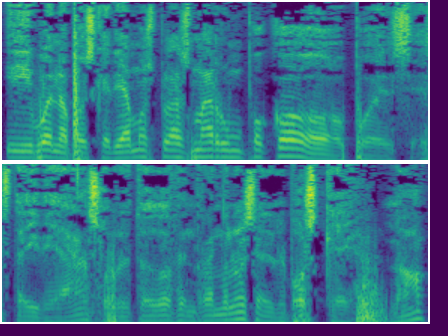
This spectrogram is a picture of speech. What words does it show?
Y bueno, pues queríamos plasmar un poco pues esta idea, sobre todo centrándonos en el bosque, ¿no?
